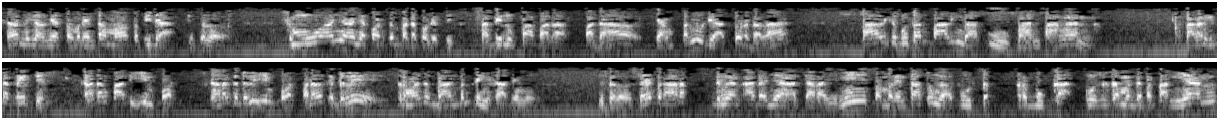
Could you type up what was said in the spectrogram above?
Sekarang tinggal niat pemerintah mau atau tidak gitu loh. Semuanya hanya concern pada politik. Tapi lupa pada, padahal yang perlu diatur adalah paling kebutuhan paling baku bahan pangan. Pangan kita kritis. Kadang padi impor sekarang kedelai impor. Padahal kedelai termasuk bahan penting saat ini. Gitu loh. Saya berharap dengan adanya acara ini pemerintah tuh nggak butuh terbuka khususnya menteri pertanian.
